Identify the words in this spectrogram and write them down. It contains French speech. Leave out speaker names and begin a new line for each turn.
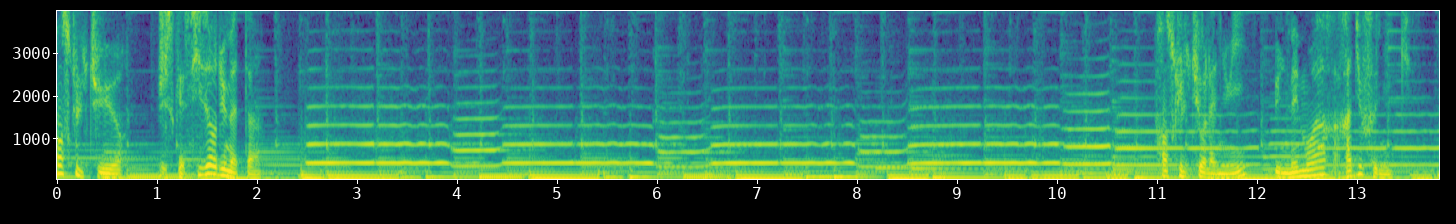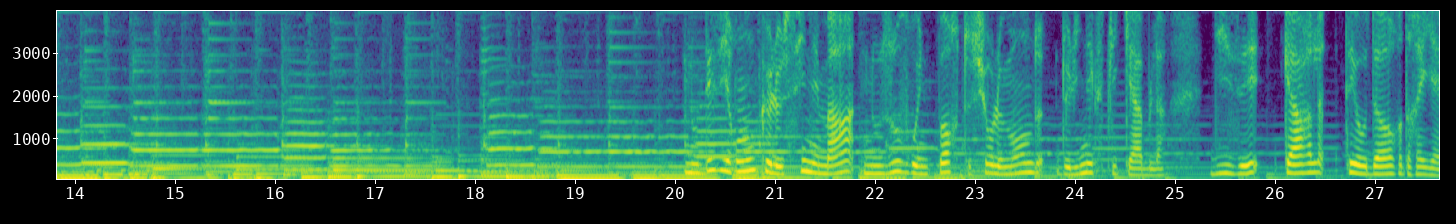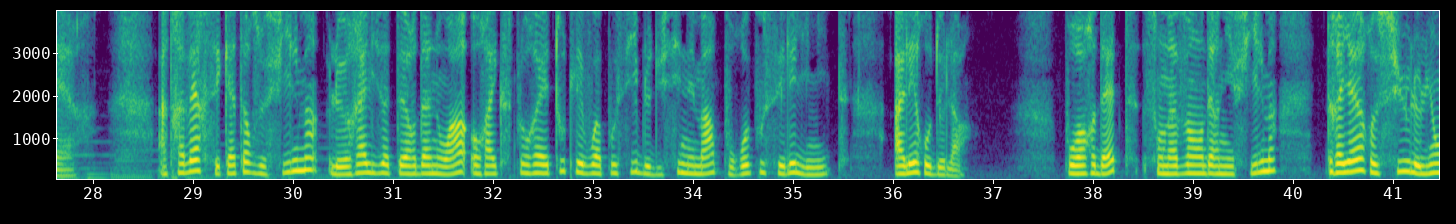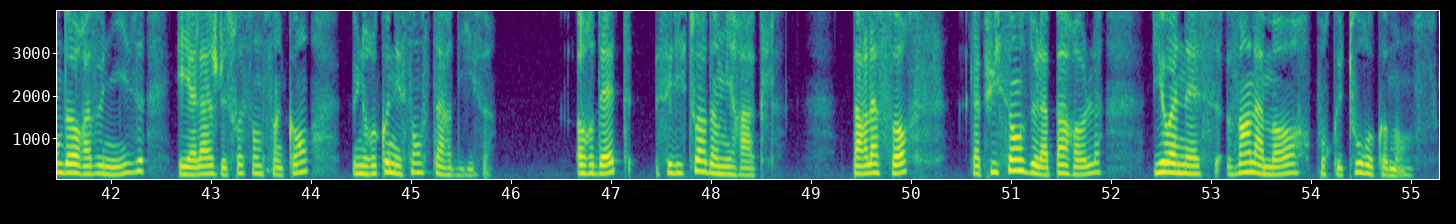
France Culture, jusqu'à 6h du matin. France Culture la nuit, une mémoire radiophonique.
Nous désirons que le cinéma nous ouvre une porte sur le monde de l'inexplicable, disait Karl Theodor Dreyer. À travers ses 14 films, le réalisateur danois aura exploré toutes les voies possibles du cinéma pour repousser les limites, aller au-delà. Pour Ordette, son avant-dernier film, Dreyer reçut le Lion d'Or à Venise et, à l'âge de 65 ans, une reconnaissance tardive. Ordette, c'est l'histoire d'un miracle. Par la force, la puissance de la parole, Johannes vint la mort pour que tout recommence.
